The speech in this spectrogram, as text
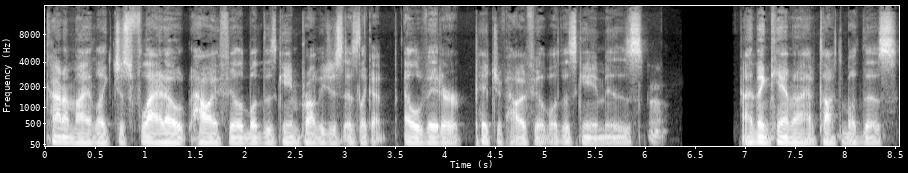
kind of my like just flat out how I feel about this game, probably just as like a elevator pitch of how I feel about this game is. Oh. I think Cam and I have talked about this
